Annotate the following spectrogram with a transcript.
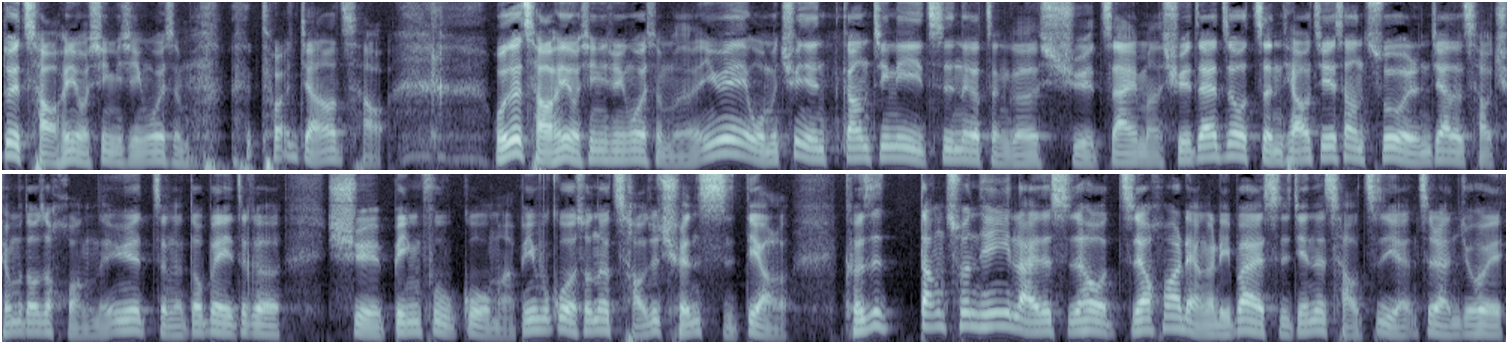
对草很有信心，为什么？突然讲到草，我对草很有信心，为什么呢？因为我们去年刚经历一次那个整个雪灾嘛，雪灾之后，整条街上所有人家的草全部都是黄的，因为整个都被这个雪冰覆过嘛，冰覆过的时候，那个草就全死掉了。可是当春天一来的时候，只要花两个礼拜的时间，那草自然自然就会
